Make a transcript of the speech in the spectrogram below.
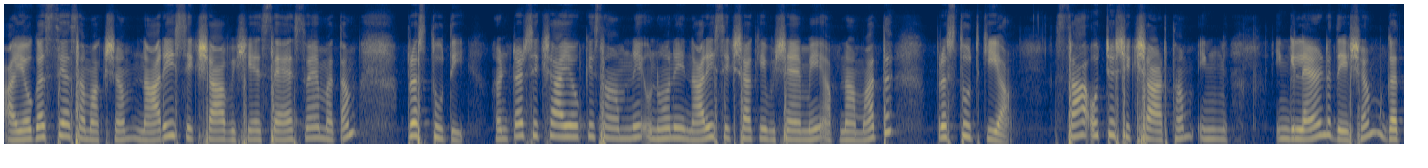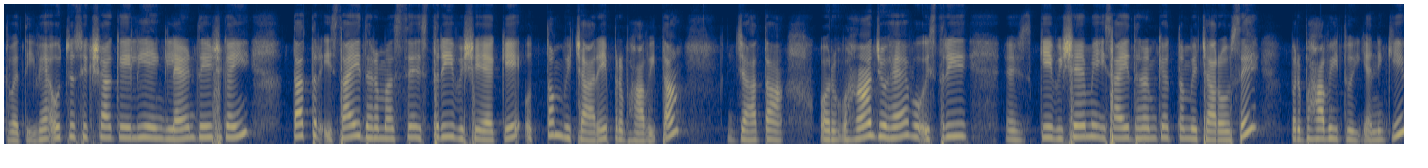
आयोगस्य समक्षम नारी शिक्षा विषय से स्वयं प्रस्तुति। हंटर शिक्षा आयोग के सामने उन्होंने नारी शिक्षा के विषय में अपना मत प्रस्तुत किया। सा उच्च शिक्षार्थम इंग, इंग्लैंड देशम गतवती। वह उच्च शिक्षा के लिए इंग्लैंड देश गई, तत्र ईसाई धर्म से स्त्री विषय के उत्तम विचारे प्रभाविता जाता और वहाँ जो है वो स्त्री के विषय में ईसाई धर्म के उत्तम विचारों से प्रभावित हुई। यानी कि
